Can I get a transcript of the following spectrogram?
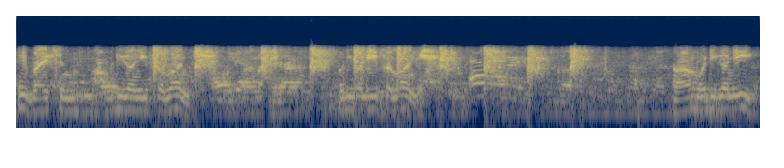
Hey Brisan, what are you gonna eat for lunch? What are you gonna eat for lunch? Huh? What are you gonna eat?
